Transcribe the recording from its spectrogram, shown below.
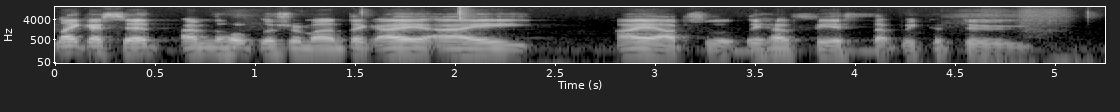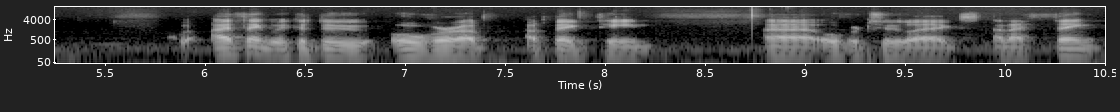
like I said, I'm the hopeless romantic. I, I, I absolutely have faith that we could do. I think we could do over a, a big team, uh, over two legs, and I think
